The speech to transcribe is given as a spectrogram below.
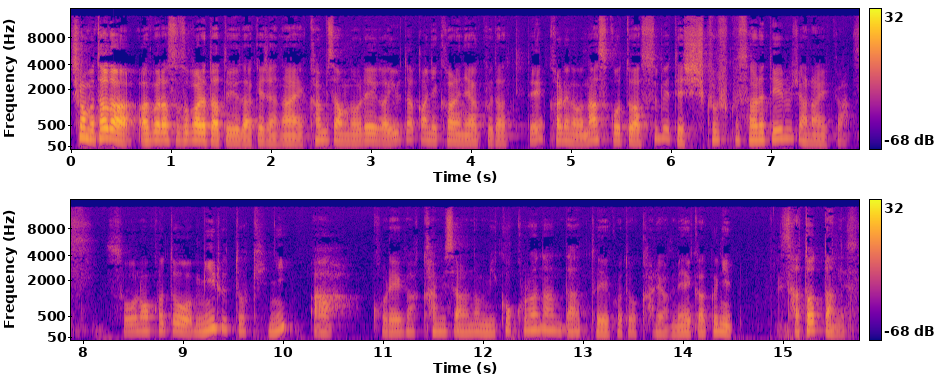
しかもただ油注がれたというだけじゃない。神様の霊が豊かに彼に役立って、彼のなすことは全て祝福されているじゃないか。そのことを見るときに、ああ、これが神様の御心なんだということを彼は明確に悟ったんです。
